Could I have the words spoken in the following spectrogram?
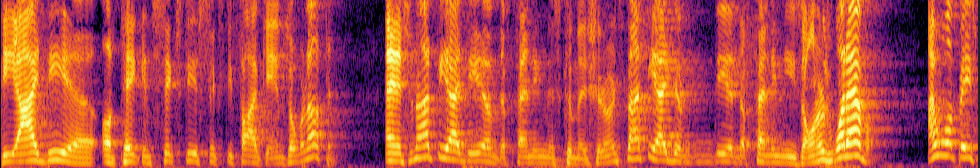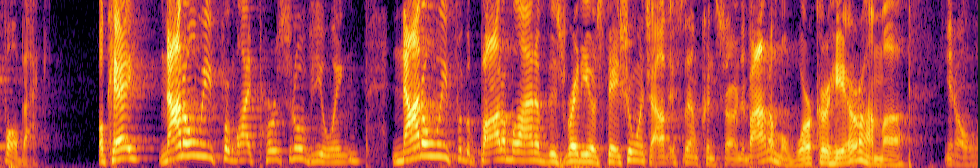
the idea of taking 60 or 65 games over nothing. And it's not the idea of defending this commissioner. It's not the idea of defending these owners, whatever. I want baseball back. Okay? Not only for my personal viewing, not only for the bottom line of this radio station, which obviously I'm concerned about. I'm a worker here. I'm a you know,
